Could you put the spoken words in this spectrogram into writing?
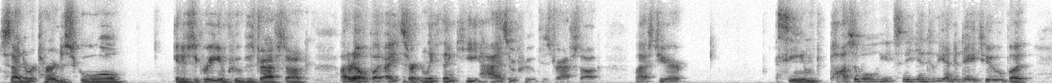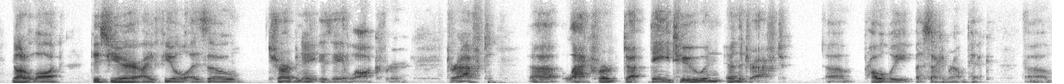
decided to return to school, get his degree, improve his draft stock. I don't know, but I certainly think he has improved his draft stock last year. Seemed possible he'd sneak into the end of day two, but not a lock. This year, I feel as though Charbonnet is a lock for draft uh, lack for day two and in, in the draft. Um, probably a second round pick. Um,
